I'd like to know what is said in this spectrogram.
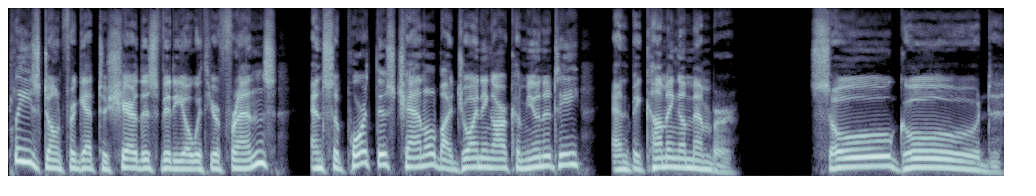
please don't forget to share this video with your friends and support this channel by joining our community and becoming a member. So good!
